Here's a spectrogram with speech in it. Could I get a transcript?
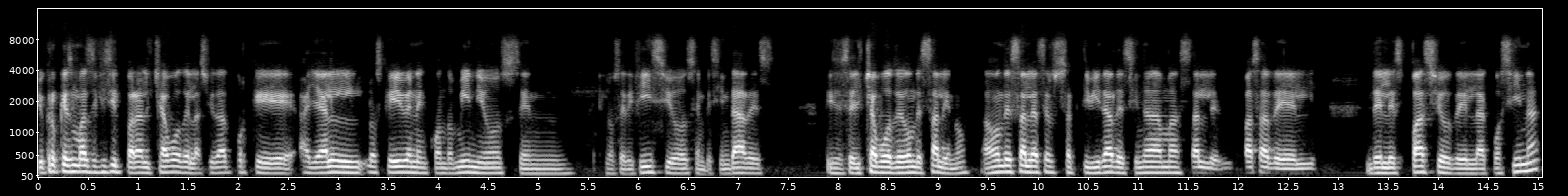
yo creo que es más difícil para el chavo de la ciudad porque allá los que viven en condominios, en, los edificios, en vecindades, dices, el chavo de dónde sale, ¿no? ¿A dónde sale a hacer sus actividades si nada más sale, pasa del, del espacio de la cocina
